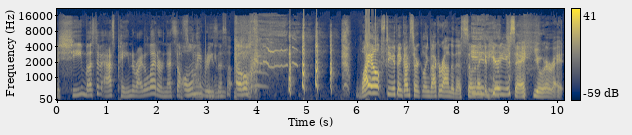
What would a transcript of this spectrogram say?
It's- She must have asked Payne to write a letter, and that's the That's only reason. Oh, Why else do you think I'm circling back around to this so that I could hear you say you were right?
